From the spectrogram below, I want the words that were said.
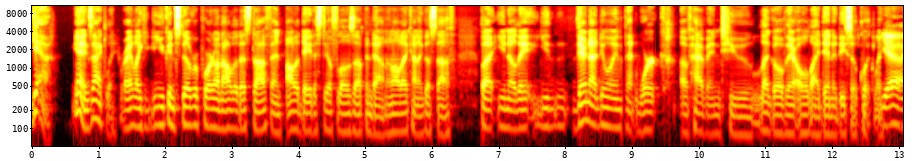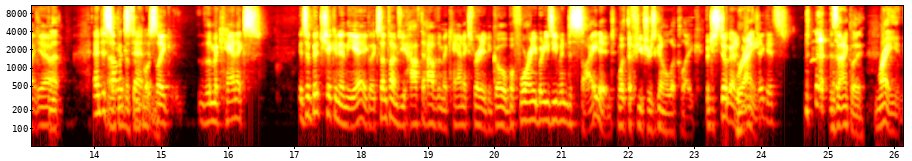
yeah yeah exactly right like you, you can still report on all of that stuff and all the data still flows up and down and all that kind of good stuff but you know they you they're not doing that work of having to let go of their old identity so quickly Yeah, yeah. that- And to some extent, it's like the mechanics. It's a bit chicken and the egg. Like sometimes you have to have the mechanics ready to go before anybody's even decided what the future is going to look like. But you still got to Right. tickets. exactly right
